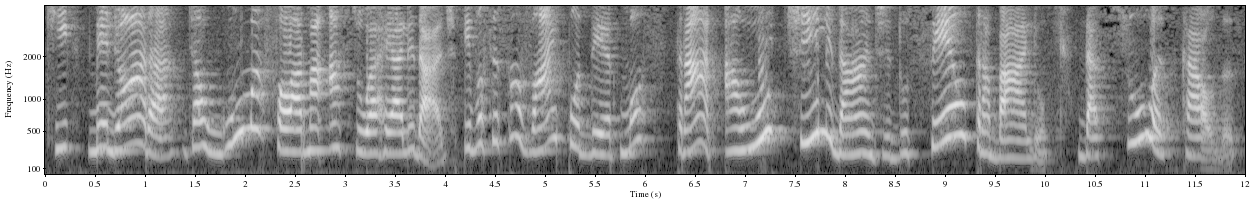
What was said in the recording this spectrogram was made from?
que melhora de alguma forma a sua realidade. E você só vai poder mostrar a utilidade do seu trabalho, das suas causas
